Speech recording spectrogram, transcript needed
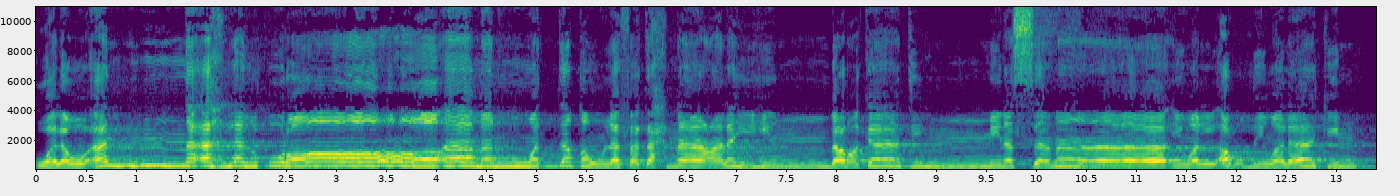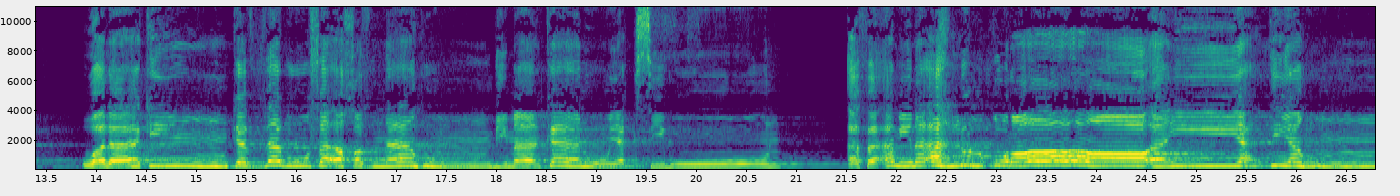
ولو أن أهل القرى آمنوا واتقوا لفتحنا عليهم بركات من السماء والأرض ولكن ولكن كذبوا فأخذناهم بما كانوا يكسبون. أفأمن أهل القرى أن يأتيهم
